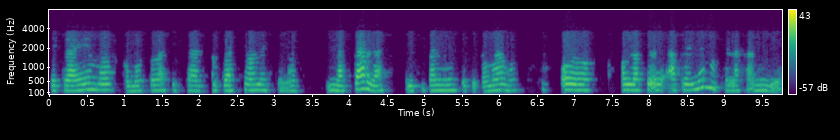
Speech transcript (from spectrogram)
que traemos, como todas estas situaciones que nos, las cargas principalmente que tomamos, o, o lo que aprendemos en la familia.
